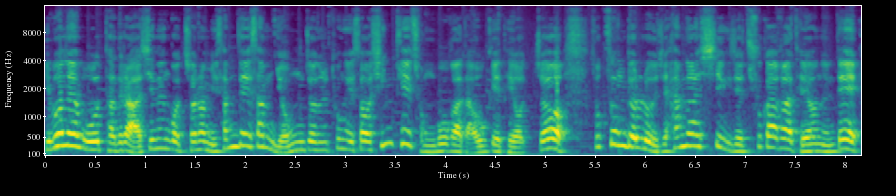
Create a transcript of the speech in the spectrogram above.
이번에 뭐 다들 아시는 것처럼 이 3대3 영전을 통해서 신캐 정보가 나오게 되었죠. 속성별로 이제 하나씩 이제 추가가 되었는데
